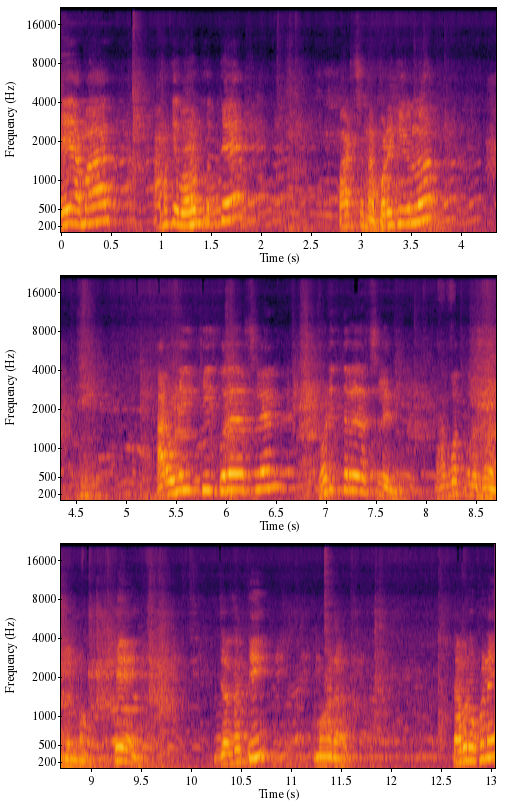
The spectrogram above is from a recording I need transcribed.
এ আমার, আমাকে বহন করতে পারছে না। পরে কি হলো আর উনি কি করে যাচ্ছিলেন? হরিদ্বারে যাচ্ছিলেন। ভাগবত কথা জন্য। কে? জগতী মহারাজ। তারপর ওখানে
